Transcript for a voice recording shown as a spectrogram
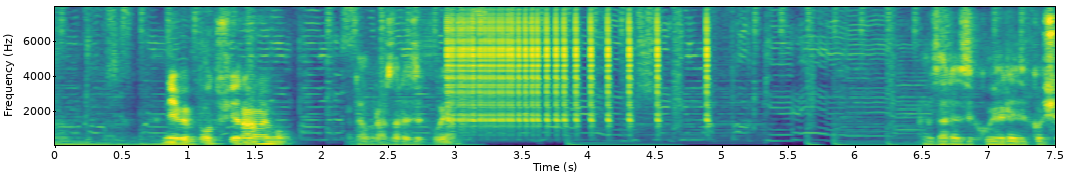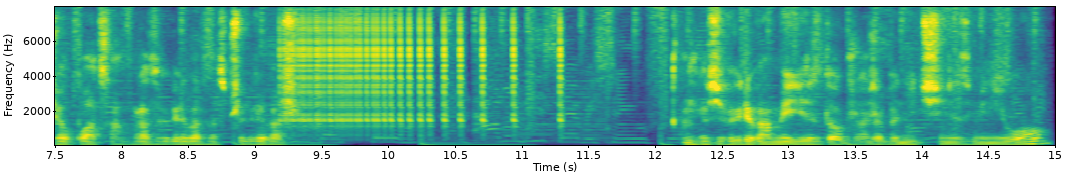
Mm, Nie wiem, pootwieramy, bo... Dobra, zaryzykuję. Zaryzykuję, ryzyko się opłaca. Raz wygrywasz, raz przegrywasz. Na razie wygrywamy i jest dobrze. Żeby nic się nie zmieniło,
